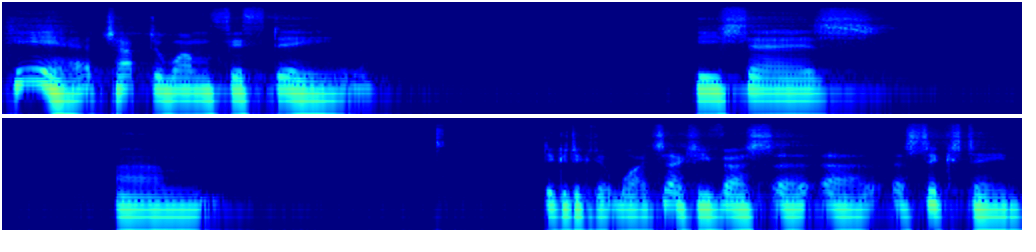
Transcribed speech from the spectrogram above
Here, chapter 115, he says, um, well, it's actually verse uh, uh, 16,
